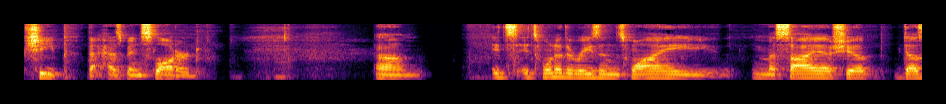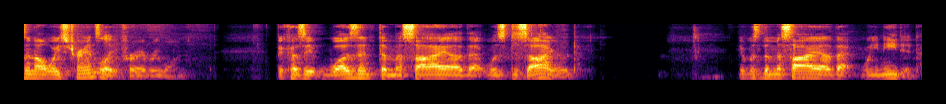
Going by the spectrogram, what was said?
sheep that has been slaughtered. Um, it's it's one of the reasons why messiahship doesn't always translate for everyone because it wasn't the messiah that was desired. It was the messiah that we needed.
